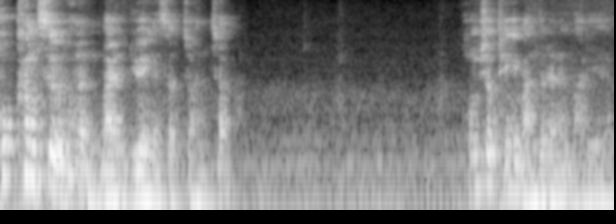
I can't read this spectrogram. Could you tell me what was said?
호캉스라는 말 유행했었죠 한참. 홈쇼핑이 만들어낸 말이에요.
